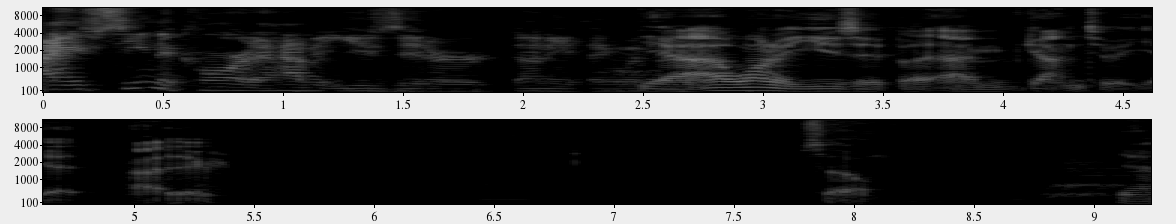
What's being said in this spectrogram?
I've seen the card. I haven't used it or done anything with Yeah, it. Yeah, I want to use it, but I haven't gotten to it yet either. So, yeah.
